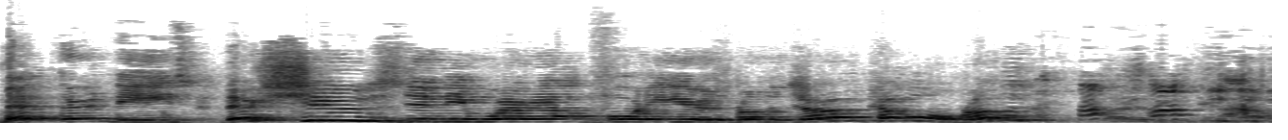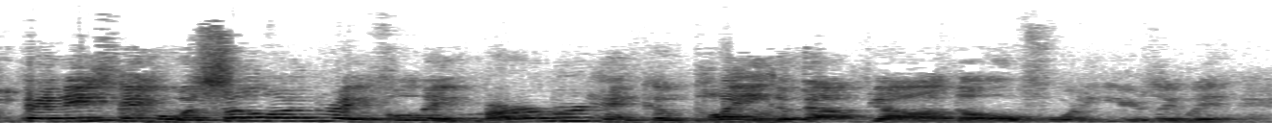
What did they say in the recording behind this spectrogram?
met their needs. Their shoes didn't even wear out in 40 years, Brother John. Come on, brother. And these people were so ungrateful, they murmured and complained about God the whole 40 years they were in there.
